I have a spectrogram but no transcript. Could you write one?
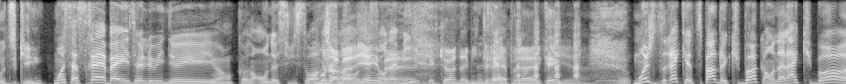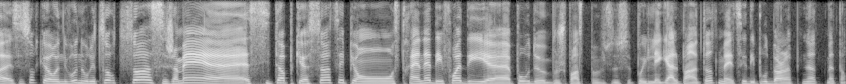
Toi, Dicky? Moi, ça serait, ben, celui de- on, on a su l'histoire Moi, de, j'en son, de mais ami. quelqu'un, un ami très près. qui, euh, Moi, je dirais que tu parles de Cuba. Quand on allait à Cuba, euh, c'est sûr qu'au niveau nourriture, tout ça, c'est jamais euh, si top que ça. tu sais. Puis on se traînait des fois des euh, pots de. Je pense pas, c'est pas illégal pantoute, mais tu sais, des pots de beurre à peanut, mettons.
